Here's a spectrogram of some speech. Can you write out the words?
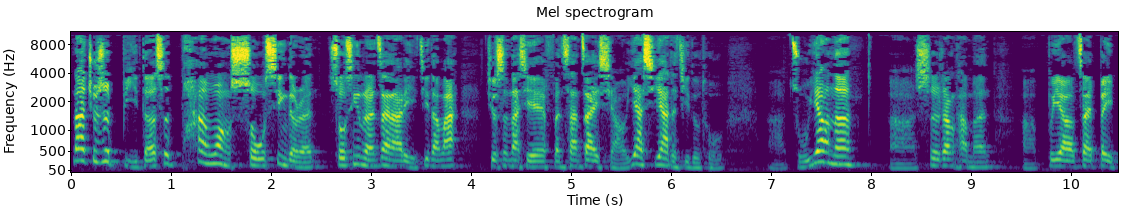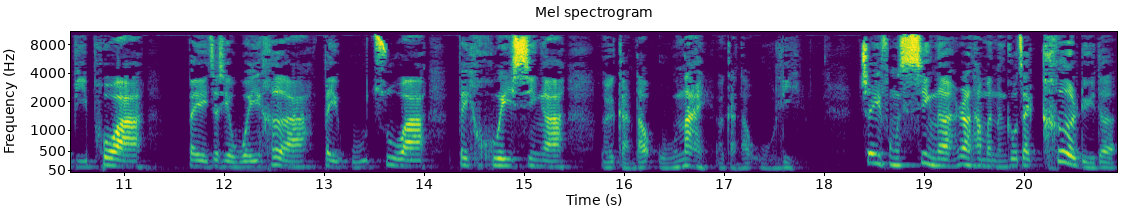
那就是彼得是盼望收信的人，收信的人在哪里？记得吗？就是那些分散在小亚细亚的基督徒，啊，主要呢，啊，是让他们啊不要再被逼迫啊，被这些威吓啊，被无助啊，被灰心啊，而感到无奈，而感到无力。这一封信呢，让他们能够在客旅的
